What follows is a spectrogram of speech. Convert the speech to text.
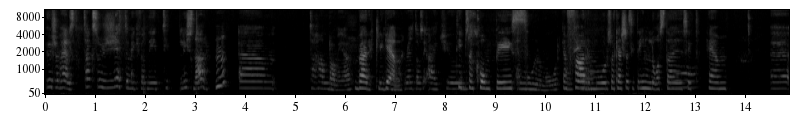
Hur som helst, tack så jättemycket för att ni lyssnar. Mm. Ehm, Ta hand om er. Verkligen. Ja, rate oss i iTunes. Tipsa en kompis. En mormor. En kanske. farmor som kanske sitter inlåsta ja. i sitt hem. Eh,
